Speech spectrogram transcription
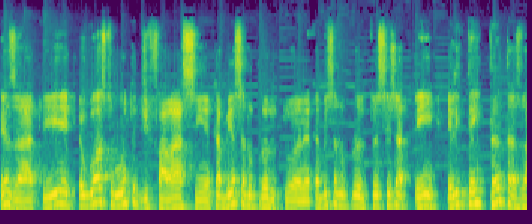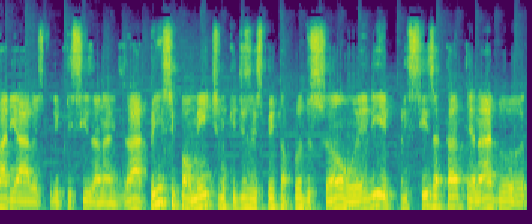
Exato. E eu gosto muito de falar assim, a cabeça do produtor, né? A cabeça do produtor você já tem, ele tem tantas variáveis que ele precisa analisar, principalmente no que diz respeito à produção, ele precisa estar antenado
